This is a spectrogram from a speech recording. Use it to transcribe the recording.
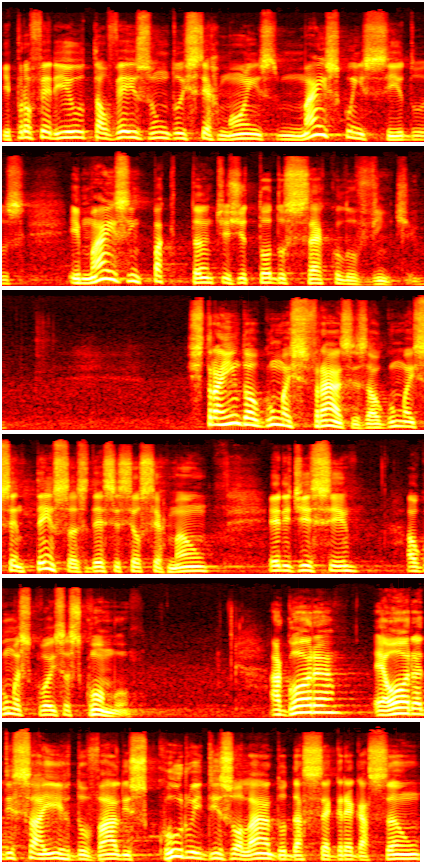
e proferiu talvez um dos sermões mais conhecidos e mais impactantes de todo o século XX extraindo algumas frases, algumas sentenças desse seu sermão, ele disse algumas coisas como: Agora é hora de sair do vale escuro e desolado da segregação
